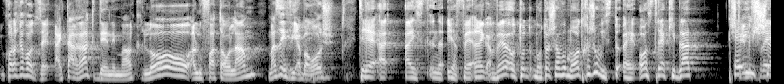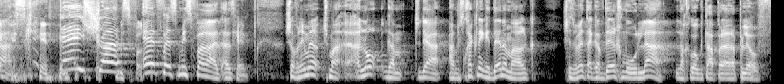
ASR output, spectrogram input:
עם כל הכבוד, זה הייתה רק דנמרק, לא אלופת העולם. מה זה הביאה בראש? תראה, יפה, רגע, ובאותו שבוע מאוד חשוב, אה, אוסטריה קיבלה תשע, 12-0, כן. תשע, מספרד. אפס מספרד. אז כן. עכשיו אני אומר, תשמע, אני לא, גם, אתה יודע, המשחק נגד דנמרק, שזה באמת אגב דרך מעולה לחגוג את ההעפלה לפלייאוף.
